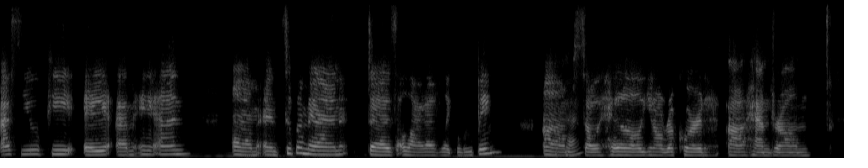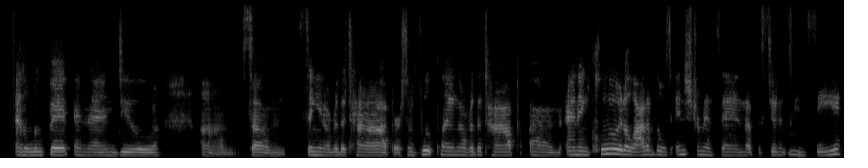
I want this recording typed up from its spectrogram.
S U P A M A N. Um, and Supaman does a lot of like looping. Um, okay. So he'll, you know, record uh, hand drum and loop it and then do um, some singing over the top or some flute playing over the top um, and include a lot of those instruments in that the students mm. can see.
